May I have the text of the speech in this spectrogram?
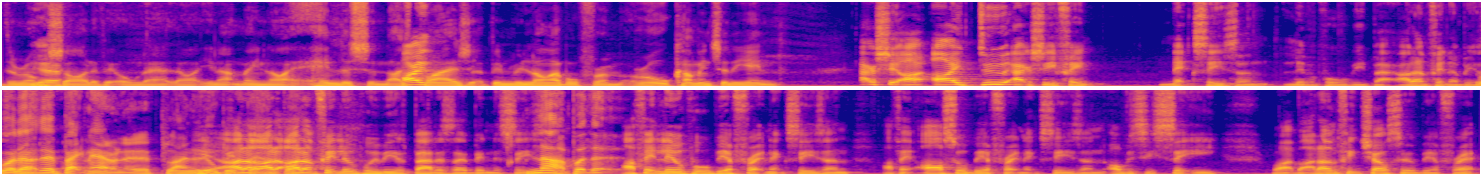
the wrong Yeah. side of it all out. Like you know what I mean? Like Henderson, those I- players that have been reliable for him are all coming to the end. Actually, I, I do actually think next season Liverpool will be back. I don't think they'll be as Well, bad. they're, they're back now, and they're playing a little bit I, don't, better. I, don't, I don't think Liverpool will be as bad as they've been this season. No, but the- I think Liverpool will be a threat next season. I think Arsenal will be a threat next season. Obviously, City, right? But I don't think Chelsea will be a threat.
